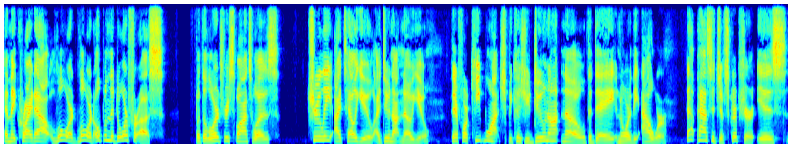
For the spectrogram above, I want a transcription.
and they cried out, Lord, Lord, open the door for us. But the Lord's response was, Truly, I tell you, I do not know you. Therefore, keep watch because you do not know the day nor the hour. That passage of scripture is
